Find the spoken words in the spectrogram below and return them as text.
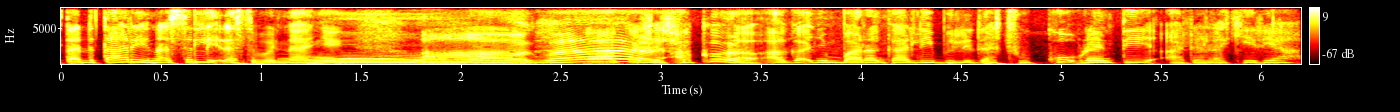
tak ada tarikh nak selit dah sebenarnya. Oh. Allah Akbar. akak cakap, Syukur. ag- agaknya barangkali bila dah cukup nanti adalah kiriah.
